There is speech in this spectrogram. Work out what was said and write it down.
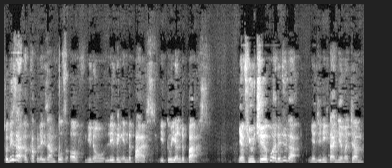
So these are a couple examples of, you know, living in the past. Itu yang the past. Yang future pun ada juga. Yang jenis tanya macam,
